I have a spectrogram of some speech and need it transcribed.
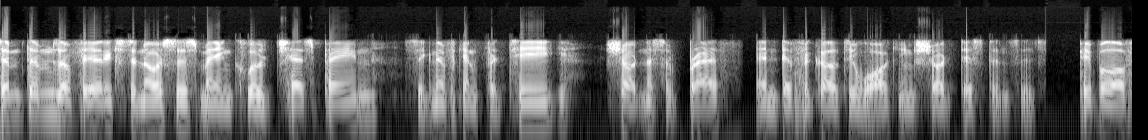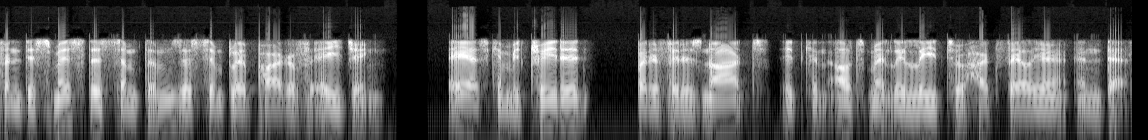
Symptoms of aortic stenosis may include chest pain, significant fatigue, shortness of breath, and difficulty walking short distances. People often dismiss these symptoms as simply a part of aging. AS can be treated, but if it is not, it can ultimately lead to heart failure and death.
